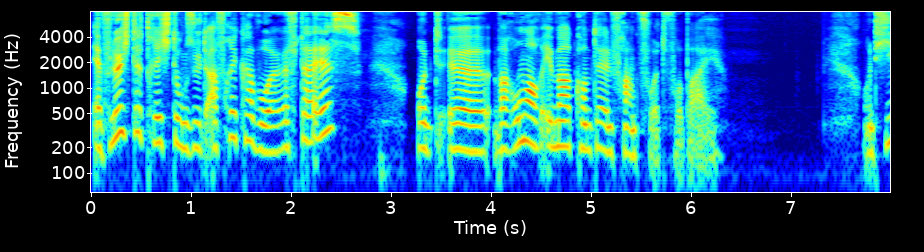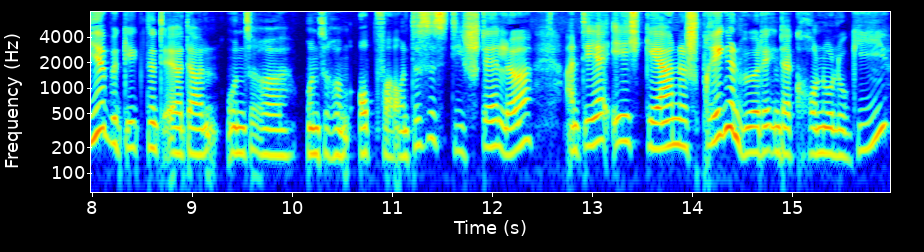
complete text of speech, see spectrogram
Er flüchtet Richtung Südafrika, wo er öfter ist. Und äh, warum auch immer kommt er in Frankfurt vorbei. Und hier begegnet er dann unsere, unserem Opfer. Und das ist die Stelle, an der ich gerne springen würde in der Chronologie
